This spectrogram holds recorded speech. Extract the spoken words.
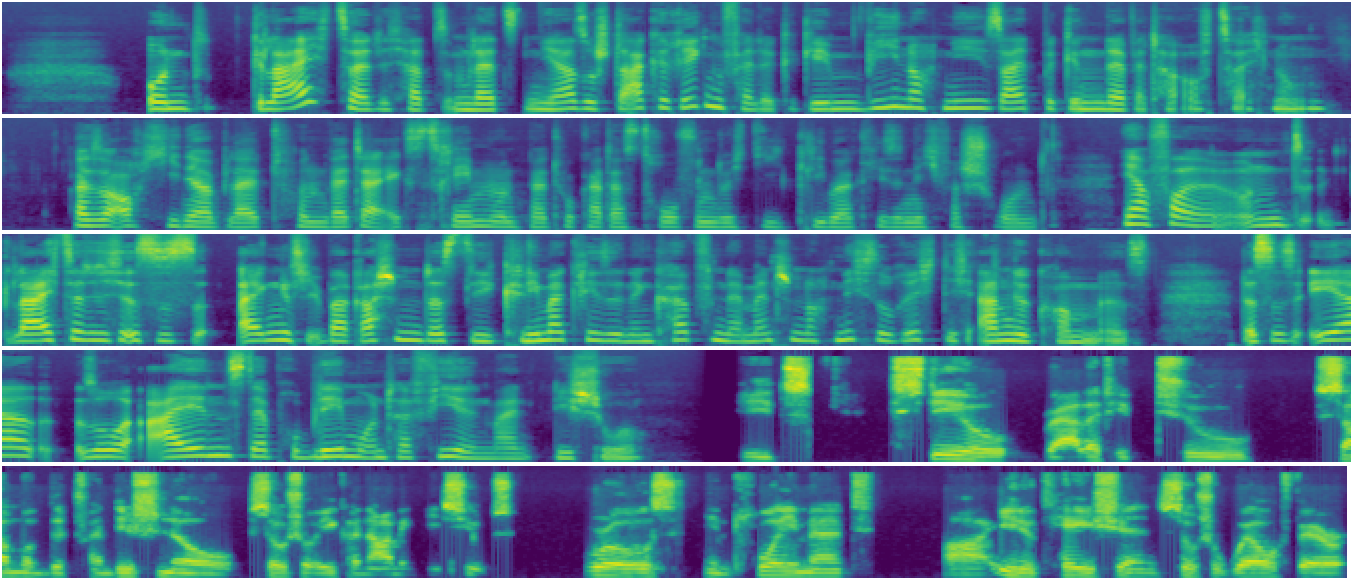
Und gleichzeitig hat es im letzten Jahr so starke Regenfälle gegeben wie noch nie seit Beginn der Wetteraufzeichnungen. Also auch China bleibt von Wetterextremen und Naturkatastrophen durch die Klimakrise nicht verschont. Ja, voll. Und gleichzeitig ist es eigentlich überraschend, dass die Klimakrise in den Köpfen der Menschen noch nicht so richtig angekommen ist. Das ist eher so eins der Probleme unter vielen, meint Li Shuo. It's still relative to some of the traditional social economic issues. Growth, employment, uh, education, social welfare,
